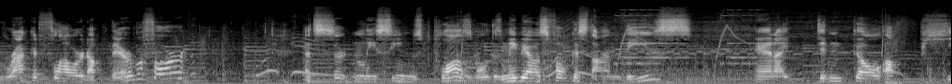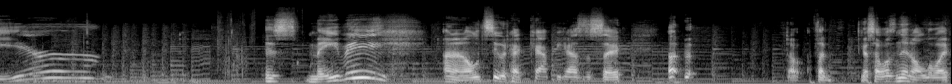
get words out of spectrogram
rocket flowered up there before? That certainly seems plausible, because maybe I was focused on these, and I didn't go up here? Is maybe? I don't know, let's see what Heck Cappy has to say. Uh, uh, I guess I wasn't in all the way.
